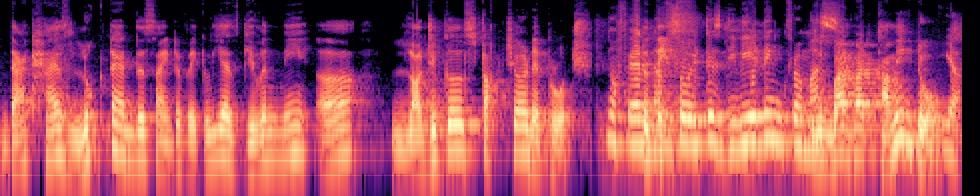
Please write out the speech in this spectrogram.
that has looked at this scientifically, has given me a logical, structured approach. No, fair enough. things. So it is deviating from us. But but coming to Yeah.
